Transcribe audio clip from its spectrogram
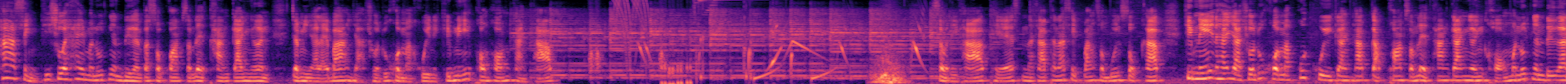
5 สิ่งที่ช่วยให้มนุษย์เงินเดือนประสบความสำเร็จทางการเงิน จะมีอะไรบ้างอยากชวนทุกคนมาคุยในคลิปนี้พร้อม ๆ กันครับ สวัสดีครับเทสนะครับธนสิทธิ์ปังสมบูรณ์สุขครับ คลิปนี้นะฮะอยากชวนทุกคนมาพูดคุยกันครับกับความสำเร็จทางการเงินของมนุษย์เงินเดือน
